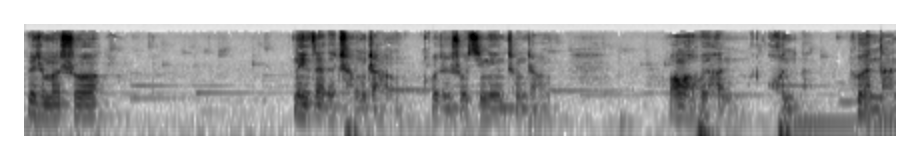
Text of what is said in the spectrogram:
为什么说内在的成长或者说心灵成长往往会很困难，会很难？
